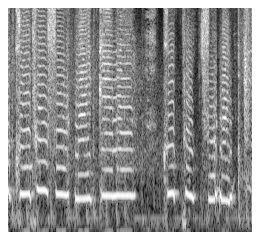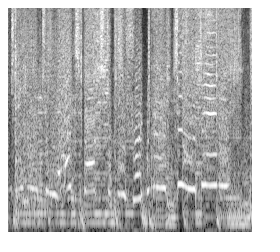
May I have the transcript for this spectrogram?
a pro Fortnite gamer, cool Fortnite. Take me to your Xbox to play Fortnite today.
